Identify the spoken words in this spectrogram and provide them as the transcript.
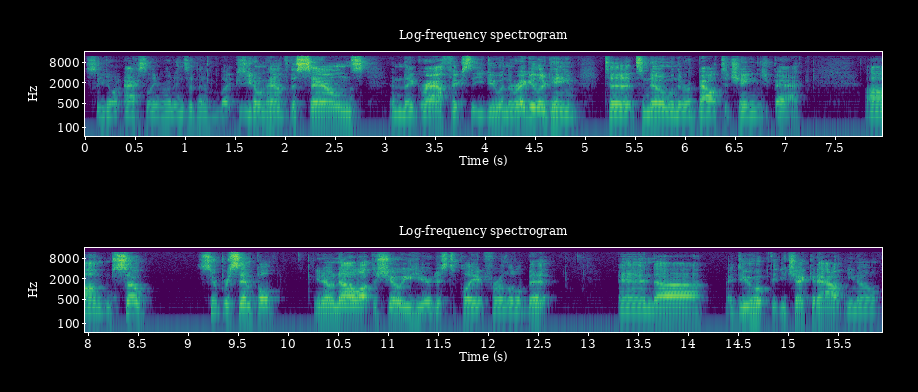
so you don't accidentally run into them. But because you don't have the sounds and the graphics that you do in the regular game to, to know when they're about to change back. Um, so, super simple. You know, not a lot to show you here, just to play it for a little bit. And uh, I do hope that you check it out. You know,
